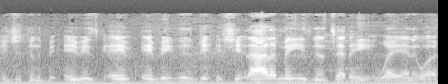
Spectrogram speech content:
He's just gonna be if he's if if he's gonna beat the shit out of me, he's gonna take the heat away anyway.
